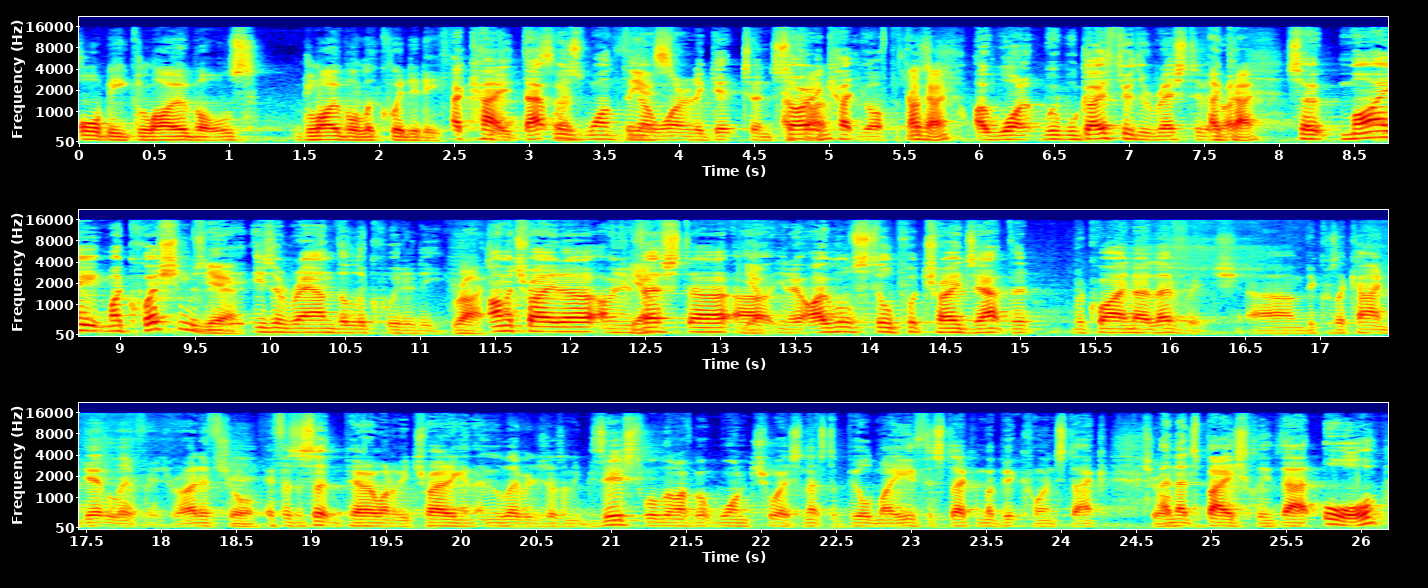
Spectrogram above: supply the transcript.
Huobi Global's global liquidity. Okay, that So, was one thing yes. I wanted to get to, and sorry Okay. to cut you off because Okay. I want we- we'll go through the rest of it. Okay. Right? So my my question was Yeah. is around the liquidity. Right. I'm a trader. I'm an investor. Uh, Yep. You know, I will still put trades out that require no leverage um, because I can't get leverage. Right. If Sure. if there's a certain pair I want to be trading and then the leverage doesn't exist, well then I've got one choice, and that's to build my Ether stack and my Bitcoin stack, Sure. and that's basically that. Or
